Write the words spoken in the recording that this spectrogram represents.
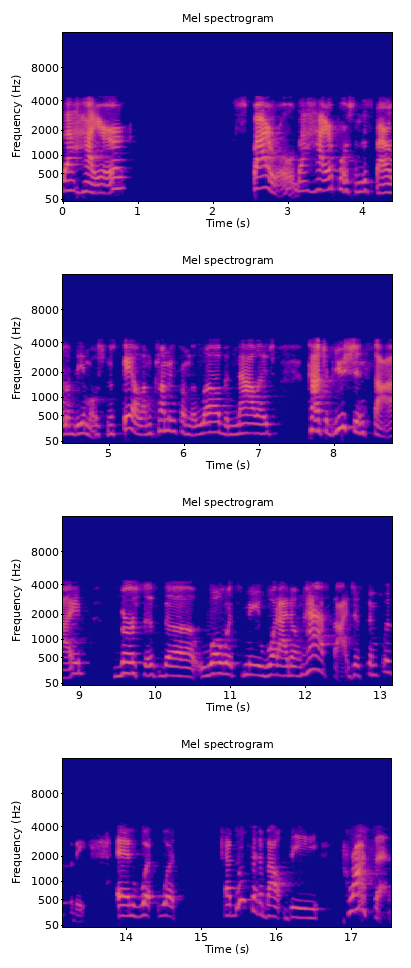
the higher spiral, the higher portion of the spiral of the emotional scale. I'm coming from the love and knowledge contribution side versus the woe it's me, what I don't have side, just simplicity. And what what Abdul said about the process,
